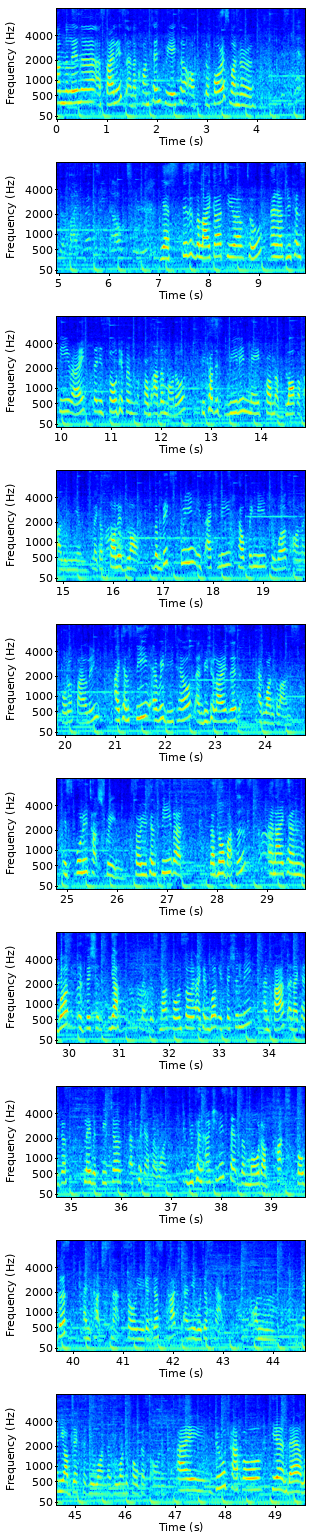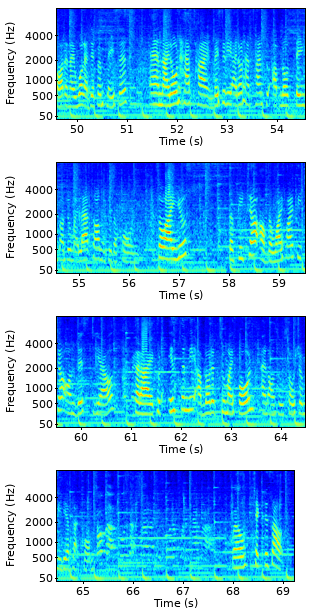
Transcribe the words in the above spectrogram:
I'm Nalinna, a stylist and a content creator of The Forest Wanderer. Is that the Leica TL2? Yes, this is the Leica TL2 and as you can see, right, that it's so different from other models because it's really made from a block of aluminium, like a solid block. The big screen is actually helping me to work on like photo styling. I can see every details and visualize it at one glance. It's fully touch screen, so you can see that there's no buttons and I can work efficient. Yeah, like a smartphone, so I can work efficiently and fast and I can just play with features as quick as I want. You can actually set the mode of touch focus and touch snap. So you can just touch and it will just snap on any objects that you want, that you want to focus on. I do travel here and there a lot and I work at different places and I don't have time. Basically, I don't have time to upload things onto my laptop and to the phone. So I use the feature of the Wi-Fi feature on this TL okay. that I could instantly upload it to my phone and onto social media platforms. How about close-up shot of the photo for the camera? Well, check this out.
